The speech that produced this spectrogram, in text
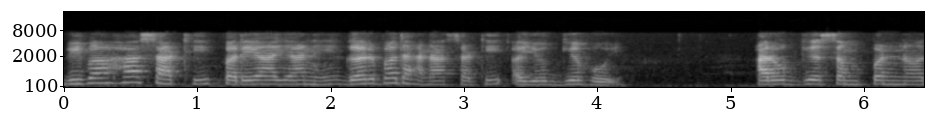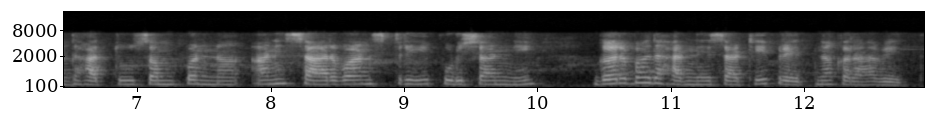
विवाहासाठी पर्यायाने गर्भधानासाठी अयोग्य होय. आरोग्य संपन्न धातू संपन्न आणि सारवान स्त्री पुरुषांनी गर्भधारणेसाठी प्रयत्न करावेत.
